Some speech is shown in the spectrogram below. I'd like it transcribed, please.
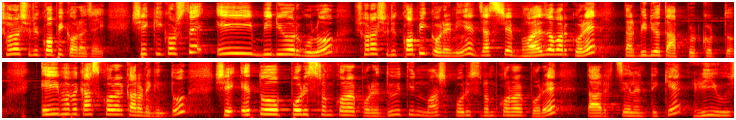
সরাসরি কপি করা যায়। সে কি করছে? এই ভিডিওরগুলো সরাসরি কপি করে নিয়ে জাস্ট সে ভয়েস ওভার করে তার ভিডিওতে আপলোড করতো। এইভাবে কাজ করার কারণে কিন্তু সে এত পরিশ্রম করার পরে, দুই, তিন মাস পরিশ্রম করার পরে তার চ্যানেলটিকে রিউজ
